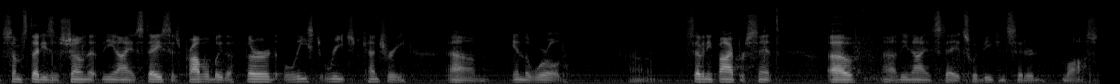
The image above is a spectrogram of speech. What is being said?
some studies have shown that the United States is probably the third least reached country um, in the world. Um, 75% of uh, the United States would be considered lost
